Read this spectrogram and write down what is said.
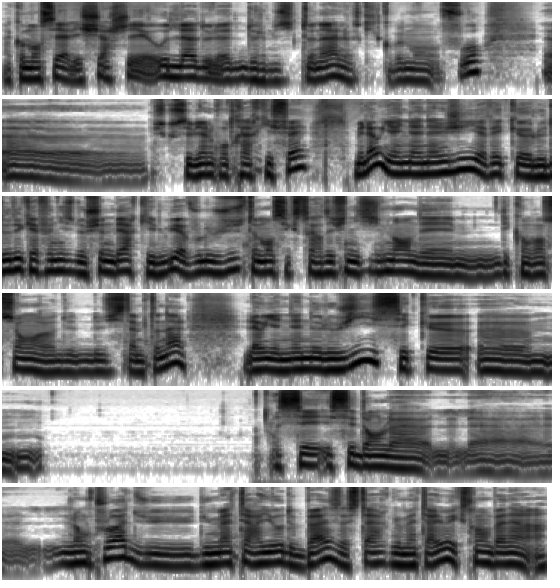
a commencé à aller chercher au-delà de la, de la musique tonale, ce qui est complètement faux, euh, puisque c'est bien le contraire qu'il fait. Mais là où il y a une analogie avec euh, le dodécaphonisme de Schoenberg, qui lui a voulu justement s'extraire définitivement des, des conventions euh, du, du, système tonal, là où il y a une analogie, c'est que c'est dans l'emploi du, du, matériau de base, c'est-à-dire que le matériau est extrêmement banal.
